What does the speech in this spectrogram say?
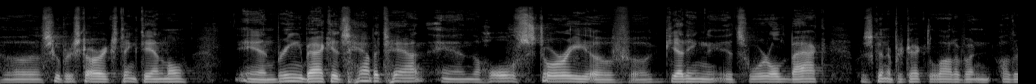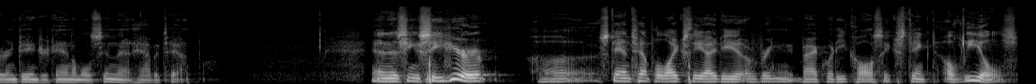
uh, superstar extinct animal and bringing back its habitat and the whole story of uh, getting its world back was going to protect a lot of other endangered animals in that habitat. And as you can see here, uh, Stan Temple likes the idea of bringing back what he calls extinct alleles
